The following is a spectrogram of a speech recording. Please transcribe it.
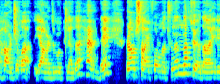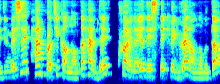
harcama yardımı planı hem de Ramstein formatının NATO'ya dahil edilmesi hem pratik anlamda hem de Ukrayna'ya destek ve güven anlamında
